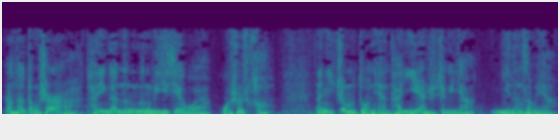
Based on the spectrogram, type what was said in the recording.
让他懂事儿啊，他应该能能理解我呀。”我说：“好，那你这么多年他依然是这个样，你能怎么样？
